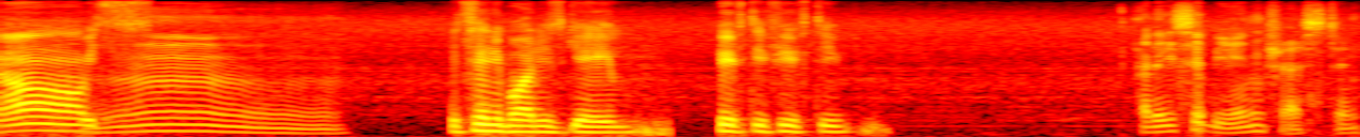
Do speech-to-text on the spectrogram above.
No, it's Mm. it's anybody's game. 50-50. At least it'd be interesting.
